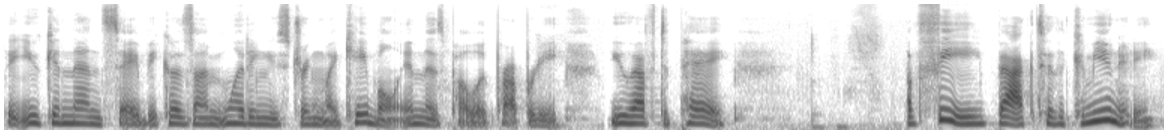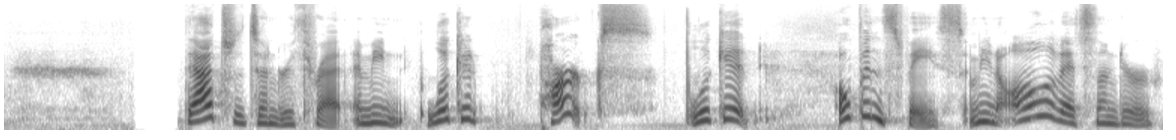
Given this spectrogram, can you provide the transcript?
that you can then say because I'm letting you string my cable in this public property, you have to pay a fee back to the community. That's what's under threat. I mean, look at parks. Look at open space. I mean, all of it's under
